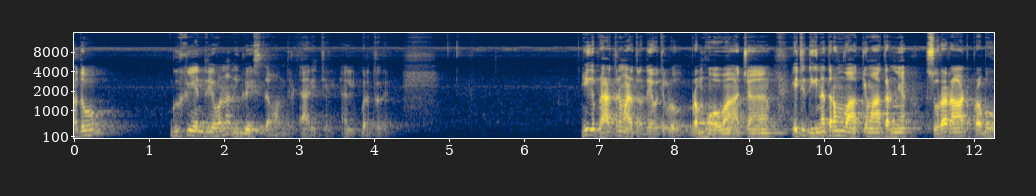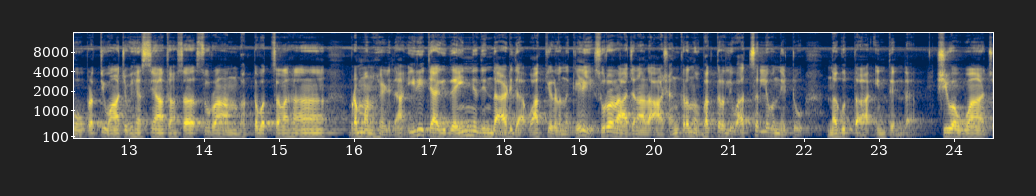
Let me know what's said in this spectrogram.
ಅದು ಗುಹ್ಯೇಂದ್ರಿಯವನ್ನು ನಿಗ್ರಹಿಸಿದವ ಅಂತೇಳಿ ಆ ರೀತಿಯಲ್ಲಿ ಅಲ್ಲಿ ಬರ್ತದೆ. ಹೀಗೆ ಪ್ರಾರ್ಥನೆ ಮಾಡ್ತಾರೆ ದೇವತೆಗಳು, ಬ್ರಹ್ಮೋವಾಚ ಇತಿ ದೀನತರಂ ವಾಕ್ಯಮಾಕರ್ಣ್ಯ, ಸುರರಾಟ್ ಪ್ರಭು ಪ್ರತ್ಯುವಾಚ ವಿಹಸ್ಯಾಥ, ಸ ಸುರಾನ್ ಭಕ್ತವತ್ಸಲ. ಬ್ರಹ್ಮನು ಹೇಳಿದ, ಈ ರೀತಿಯಾಗಿ ದೈನ್ಯದಿಂದ ಆಡಿದ ವಾಕ್ಯಗಳನ್ನು ಕೇಳಿ ಸುರರಾಜನಾದ ಆ ಶಂಕರನು ಭಕ್ತರಲ್ಲಿ ವಾತ್ಸಲ್ಯವನ್ನಿಟ್ಟು ನಗುತ್ತಾ ಇಂತೆಂದ. ಶಿವ ಉವಾಚ,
